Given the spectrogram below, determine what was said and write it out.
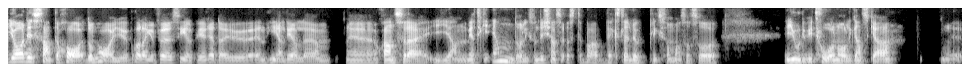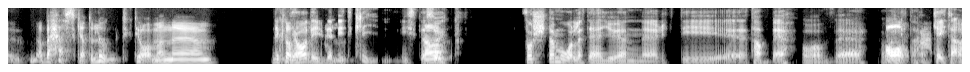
Ja, det är sant. De har, de har ju bra lägen. För CLP räddar ju en hel del eh, chanser där igen. Men jag tycker ändå liksom, det känns som Öster bara växlade upp liksom. Och så, så gjorde vi 2-0 ganska eh, behärskat och lugnt tyckte jag. Men eh, det är klart. Ja, att, det är väldigt kliniskt. Alltså, ja. Första målet är ju en eh, riktig eh, tabbe av, eh, ja. Keita.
